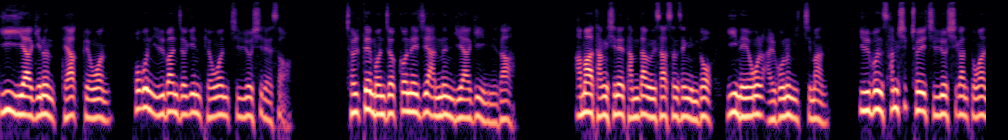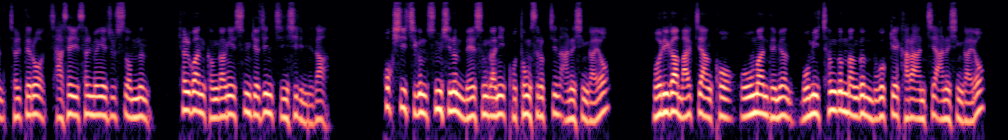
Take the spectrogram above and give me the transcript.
이 이야기는 대학병원 혹은 일반적인 병원 진료실에서 절대 먼저 꺼내지 않는 이야기입니다. 아마 당신의 담당 의사 선생님도 이 내용을 알고는 있지만 1분 30초의 진료 시간 동안 절대로 자세히 설명해 줄 수 없는 혈관 건강이 숨겨진 진실입니다. 혹시 지금 숨 쉬는 매 순간이 고통스럽진 않으신가요? 머리가 맑지 않고 오후만 되면 몸이 천근만근 무겁게 가라앉지 않으신가요?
